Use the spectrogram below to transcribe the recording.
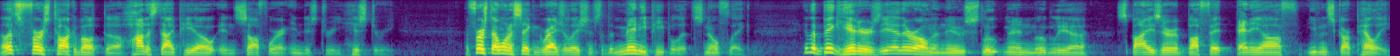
Now let's first talk about the hottest IPO in software industry history. First, I want to say congratulations to the many people at Snowflake. You know, the big hitters, yeah, they're all in the news. Slootman, Muglia, Speiser, Buffett, Benioff, even Scarpelli.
